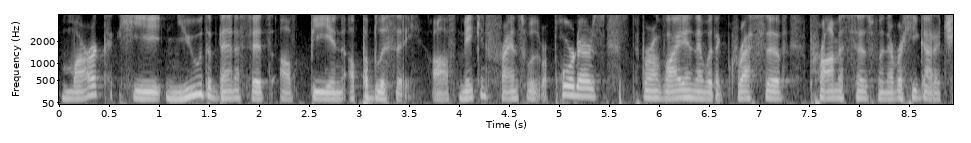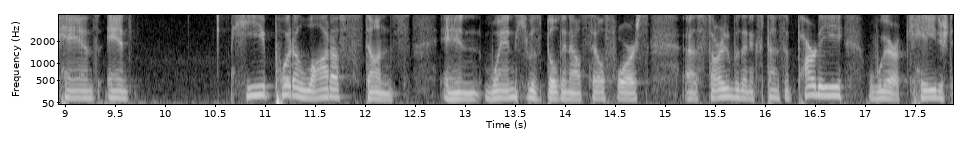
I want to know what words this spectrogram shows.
Marc he knew the benefits of being a publicity, of making friends with reporters, providing them with aggressive promises whenever he got a chance, and he put a lot of stunts in when he was building out Salesforce. Uh, started with an expensive party where caged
